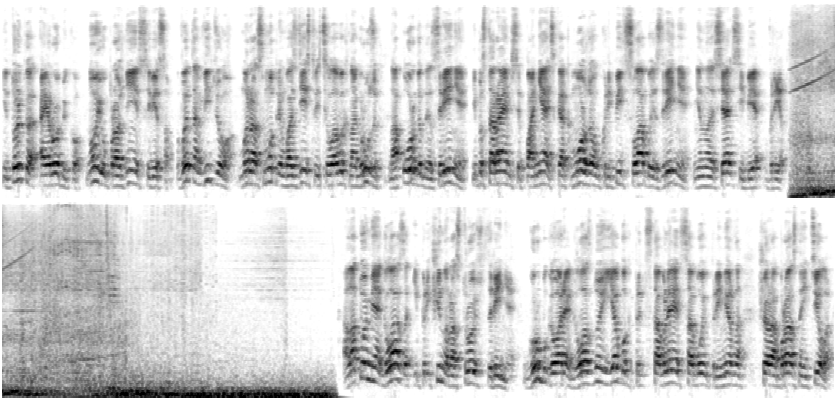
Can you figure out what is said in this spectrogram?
не только аэробику, но и упражнения с весом. В этом видео мы рассмотрим воздействие силовых нагрузок на органы зрения и постараемся понять, как можно укрепить слабое зрение, не нанося себе вред. Анатомия глаза и причина расстройств зрения. Грубо говоря, глазное яблоко представляет собой примерно шарообразное тело,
